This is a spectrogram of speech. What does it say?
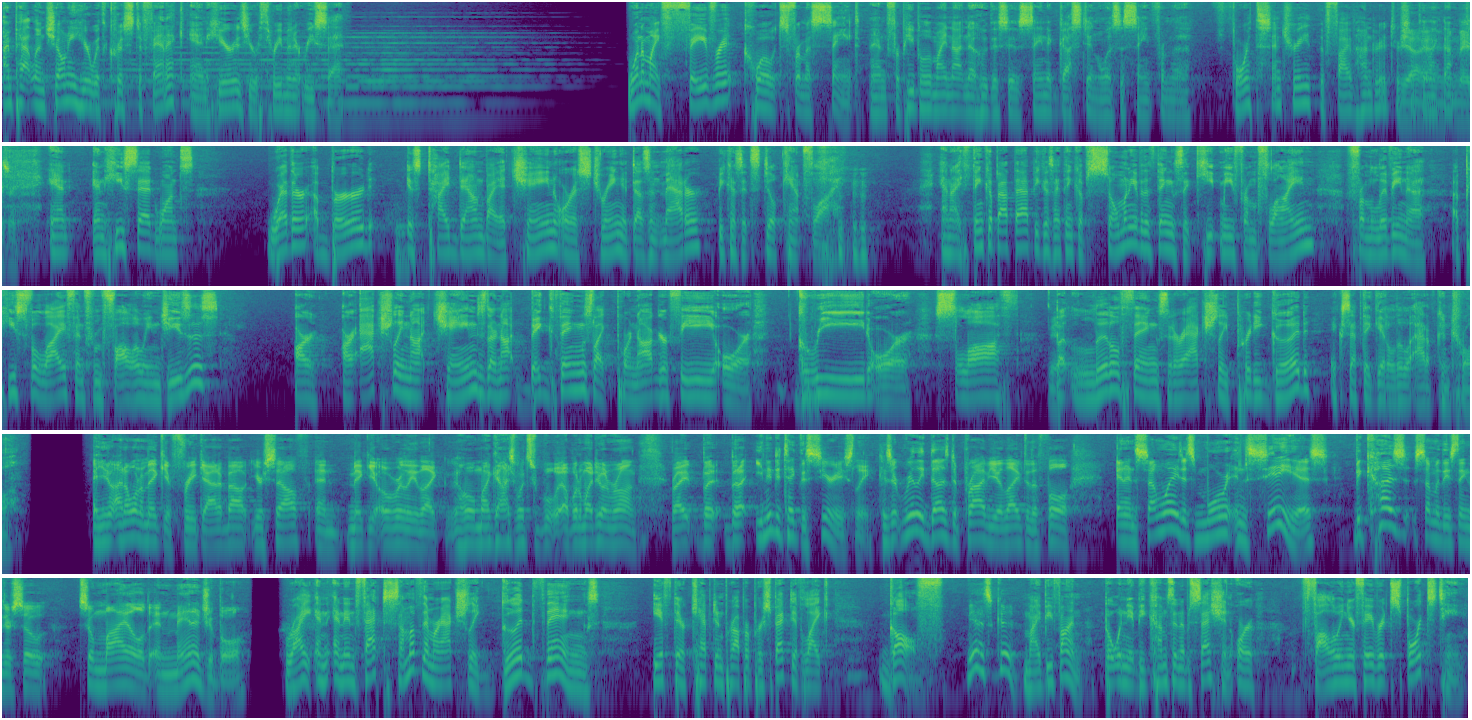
I'm Pat Lencioni here with Chris Stefanick, and here is your three minute reset. One of my favorite quotes from a saint, and for people who might not know who this is, St. Augustine was a saint from the fourth century, the 500s or Yeah, something yeah, like that. amazing. And, and he said once, whether a bird is tied down by a chain or a string, it doesn't matter because it still can't fly. and I think about that because I think of so many of the things that keep me from flying, from living a, a peaceful life, and from following Jesus are, are actually not chains. They're not big things like pornography or greed or sloth, Yeah. but little things that are actually pretty good, except they get a little out of control. And you know, I don't want to make you freak out about yourself and make you overly like, oh my gosh, what's what am I doing wrong, right? But but you need to take this seriously because it really does deprive you of life to the full. And in some ways, it's more insidious because some of these things are so so mild and manageable. Right. And, and in fact, some of them are actually good things if they're kept in proper perspective, like golf Yeah, it's good. might be fun. But when it becomes an obsession or following your favorite sports team,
